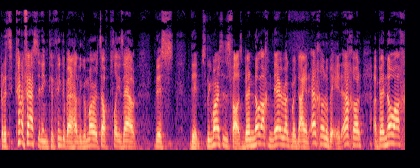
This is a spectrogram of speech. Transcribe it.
but it's kind of fascinating to think about how the Gemara itself plays out this did. So the Gemara says as follows: Ben Noach nerag b'dayan echad ube'ed echad. A Ben Noach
